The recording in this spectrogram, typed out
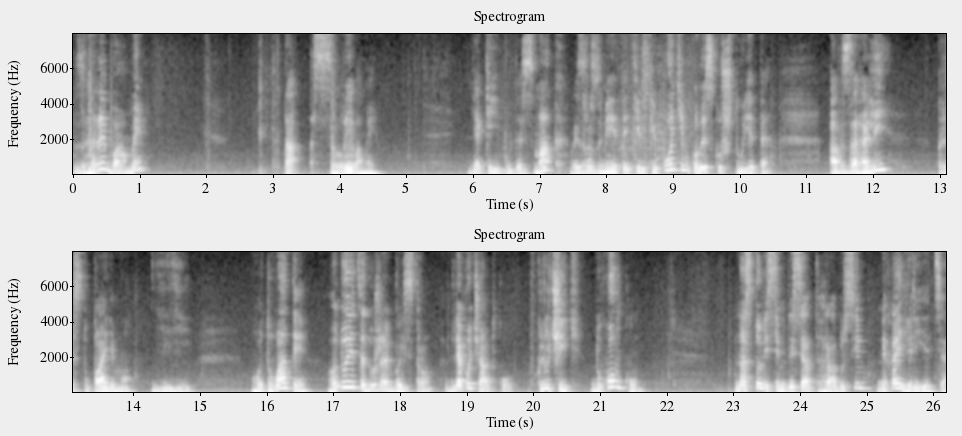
з грибами та сливами. Який буде смак, ви зрозумієте тільки потім, коли скуштуєте. А взагалі приступаємо її готувати. Готується дуже швидко. Для початку включіть духовку на 180 градусів, нехай гріється.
